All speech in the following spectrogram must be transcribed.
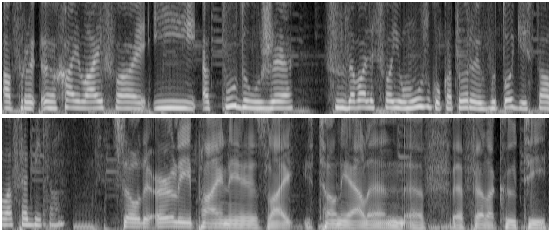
афро- э, хай-лайфа и оттуда уже создавали свою музыку, которая в итоге стала афробитом. So the early pioneers like Tony Allen, uh, uh Fela Kuti,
